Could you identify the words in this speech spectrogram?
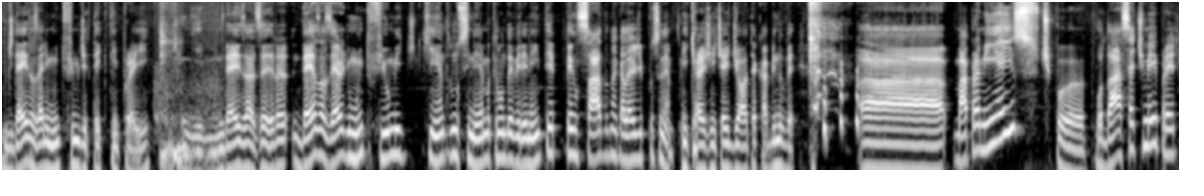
De 10 a 0 muito filme de T que tem por aí. E 10 a 0, 10 a 0 de muito filme que entra no cinema que não deveria nem ter pensado na galera de ir pro cinema. E que a gente é idiota e acaba indo ver. Uh, mas pra mim é isso. Tipo, vou dar 7,5 pra ele.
